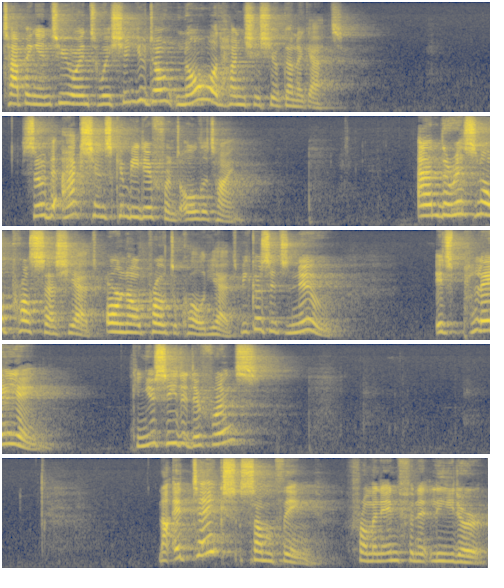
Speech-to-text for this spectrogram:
tapping into your intuition. You don't know what hunches you're gonna get. So the actions can be different all the time. And there is no process yet or no protocol yet because it's new. It's playing. Can you see the difference? Now it takes something from an infinite leader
